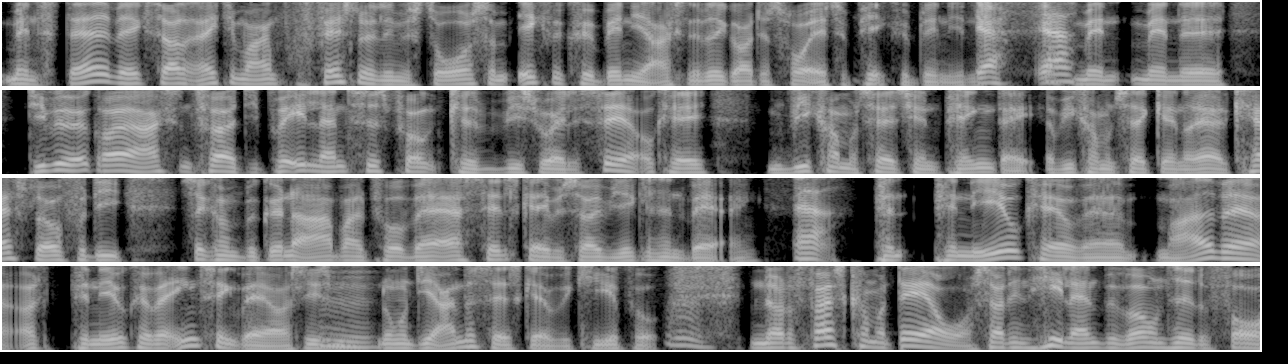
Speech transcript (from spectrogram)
Men stadigvæk så er der rigtig mange professionelle investorer, som ikke vil købe ind i aktien. Jeg ved godt, jeg tror, at ATP købte ind i den. Ja, ja. Men, men øh, de vil jo ikke røre aktien, før de på et eller andet tidspunkt kan visualisere, okay, vi kommer til at tjene penge dag, og vi kommer til at generere et cashflow, fordi så kan man begynde at arbejde på, hvad er selskabet så i virkeligheden værd. Ikke? Ja. Peneo kan jo være meget værd, og Peneo kan være en ting værd også, ligesom mm. nogle af de andre selskaber, vi kigger på. Mm. Men når du først kommer derover, så er det en helt anden bevågenhed, du får,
